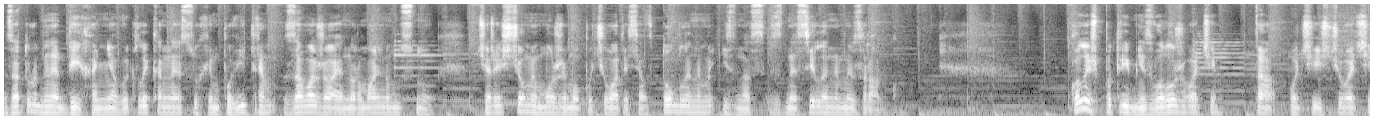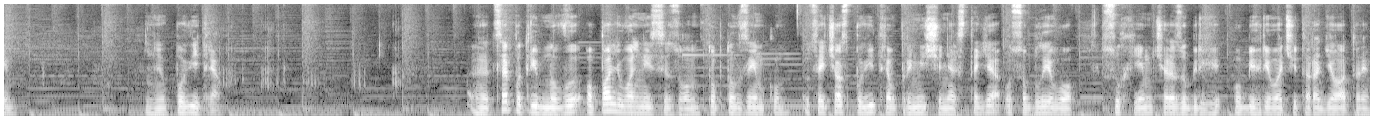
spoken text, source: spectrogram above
Затруднене дихання, викликане сухим повітрям, заважає нормальному сну, через що ми можемо почуватися втомленими і знесиленими зранку. Коли ж потрібні зволожувачі та очищувачі е, повітря? Е, Це потрібно в опалювальний сезон, тобто взимку. У цей час повітря в приміщеннях стає особливо сухим через обігрівачі та радіатори.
